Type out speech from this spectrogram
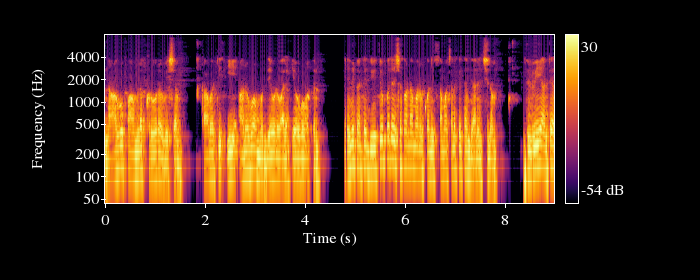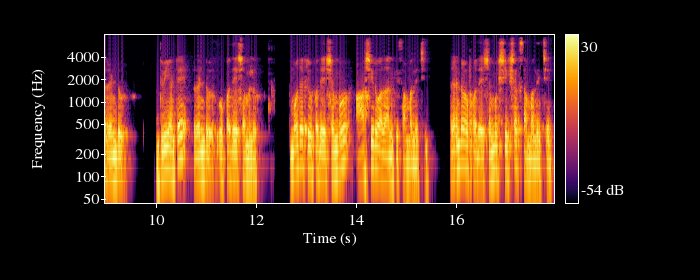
నాగుపాముల క్రూర విషం కాబట్టి ఈ అనుభవము దేవుడు వాళ్ళకి ఇవ్వబోతుంది. ఎందుకంటే ద్వితీయోపదేశకుండా మనం కొన్ని సంవత్సరాల క్రితం ధ్యానించినాం. ద్వి అంటే రెండు. ద్వి అంటే రెండు ఉపదేశములు. మొదటి ఉపదేశము ఆశీర్వాదానికి సంబంధించింది. రెండవ ఉపదేశము శిక్షకు సంబంధించింది.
